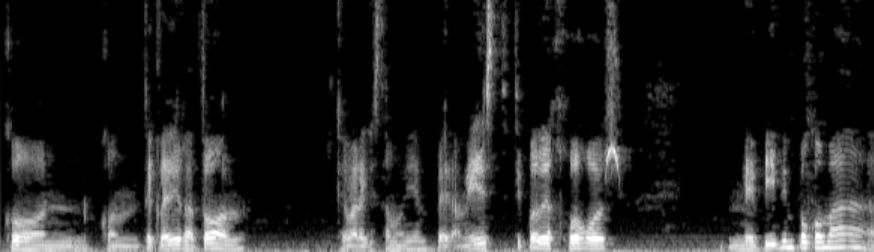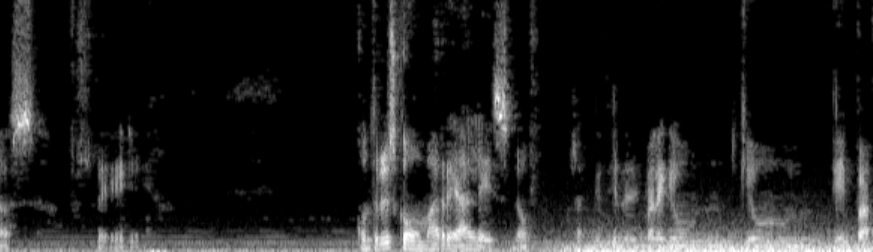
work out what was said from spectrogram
con, con teclado y ratón, que vale que está muy bien, pero a mí este tipo de juegos me pide un poco más pues, eh, controles como más reales, ¿no? O sea, que vale que un, que un gamepad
